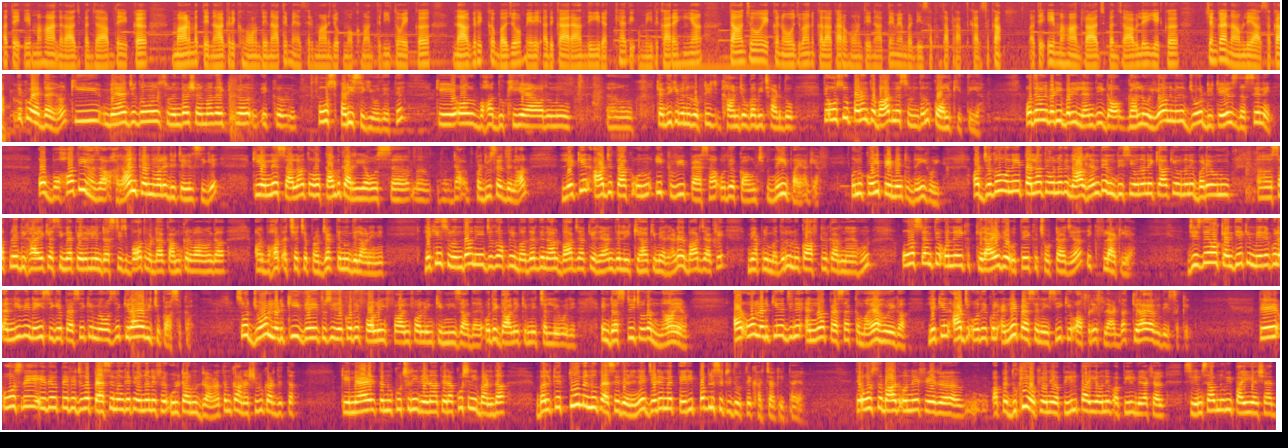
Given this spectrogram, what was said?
ਅਤੇ ਇਹ ਮਹਾਨ ਰਾਜ ਪੰਜਾਬ ਦੇ ਇੱਕ ਮਾਣਮੱਤੇ ਨਾਗਰਿਕ ਹੋਣ ਦੇ ਨਾਤੇ ਮੈਂ ਸਿਰਮਾਨਯੋਗ ਮੁੱਖ ਮੰਤਰੀ ਤੋਂ ਇੱਕ ਨਾਗਰਿਕ ਵਜੋਂ ਮੇਰੇ ਅਧਿਕਾਰਾਂ ਦੀ ਰੱਖਿਆ ਦੀ ਉਮੀਦ ਕਰ ਰਹੀ ਹਾਂ। ਤਾਂ ਜੋ ਇੱਕ ਨੌਜਵਾਨ ਕਲਾਕਾਰ ਹੋਣ ਦੇ ਨਾਤੇ ਮੈਂ ਵੱਡੀ ਸਫਲਤਾ ਪ੍ਰਾਪਤ ਕਰ ਸਕਾਂ ਅਤੇ ਇਹ ਮਹਾਨ ਰਾਜ ਪੰਜਾਬ ਲਈ ਇੱਕ ਚੰਗਾ ਨਾਮ ਲਿਆ ਸਕਾਂ। ਦੇਖੋ ਐਦਾਂ ਆ ਕਿ ਮੈਂ ਜਦੋਂ ਸੁਰਿੰਦਰ ਸ਼ਰਮਾ ਦਾ ਇੱਕ ਇੱਕ ਪੋਸਟ ਪੜ੍ਹੀ ਸੀਗੀ ਉਹਦੇ ਉੱਤੇ ਕਿ ਉਹ ਬਹੁਤ ਦੁਖੀ ਹੈ ਔਰ ਉਹਨੂੰ ਅਹ, ਕਹਿੰਦੀ ਕਿ ਮੈਨੂੰ ਰੋਟੀ ਖਾਣ ਜੋਗਾ ਵੀ ਛੱਡ ਦਿਓ ਤੇ ਉਸ ਨੂੰ ਪੜਨ ਤੋਂ ਬਾਅਦ ਮੈਂ ਸੁਰਿੰਦਰ ਨੂੰ ਕਾਲ ਕੀਤੀ ਆ। ਉਹਦੇ ਨਾਲ ਬੜੀ ਬੜੀ ਲੈਂਦੀ ਗੱਲ ਹੋਈ ਆ। ਉਹਨੇ ਮੈਨੂੰ ਜੋ ਡਿਟੇਲਸ ਦੱਸੇ ਨੇ ਉਹ ਬਹੁਤ ਹੀ ਹਜ਼ਾ- ਹੈਰਾਨ ਕਰਨ ਵਾਲੇ ਡਿਟੇਲ ਸੀਗੇ ਕਿ ਇੰਨੇ ਸਾਲਾਂ ਤੋਂ ਉਹ ਕੰਮ ਕਰ ਰਹੀ ਹੈ ਉਸ ਪ੍ਰੋਡਿਊਸਰ ਦੇ ਨਾਲ। ਲੇਕਿਨ ਅੱਜ ਤੱਕ ਉਹਨੂੰ ਇੱਕ ਵੀ ਪੈਸਾ ਉਹਦੇ ਅਕਾਊਂਟ 'ਚ ਨਹੀਂ ਪਾਇਆ ਗਿਆ। ਉਹਨੂੰ ਕੋਈ ਪੇਮੈਂਟ ਨਹੀਂ ਹੋਈ। ਔਰ ਜਦੋਂ ਉਹਨੇ ਪਹਿਲਾਂ ਤੇ ਉਹਨਾਂ ਦੇ ਨਾਲ ਰਹਿੰਦੇ ਹੁੰਦੀ ਸੀ ਉਹਨਾਂ ਨੇ ਕਿਹਾ ਕਿ ਉਹਨਾਂ ਨੇ ਬੜੇ ਉਹਨੂੰ ਅਹ, ਸੁਪਨੇ ਦਿਖਾਏ ਕਿ ਅਸੀਂ ਮੈਂ ਤੇਰੇ ਲਈ ਇੰਡਸਟਰੀ 'ਚ ਬਹੁਤ ਵੱਡਾ ਕੰਮ ਕਰਵਾਵਾਂਗਾ ਔਰ ਬਹੁਤ ਅੱਛੇ ਅੱਛੇ ਪ੍ਰੋਜੈਕਟ ਤੈਨੂੰ ਦਿਲਾਣੇ ਨੇ। ਲੇਕਿਨ ਸੁਨੰਦਾ ਨੇ ਜਦੋਂ ਆਪਣੀ ਮਦਰ ਦੇ ਨਾਲ ਬਾਹਰ ਜਾ ਕੇ ਰਹਿਣ ਦੇ ਲਈ ਕਿਹਾ ਕਿ ਮੈਂ ਰਹਿਣਾ ਹੈ ਬਾਹਰ ਜਾ ਕੇ ਮੈਂ ਆਪਣੀ ਮਦਰ ਨੂੰ ਲੁੱਕ ਆਫਟਰ ਕਰਨਾ ਹੈ ਹੁਣ ਉਸ ਟਾਈਮ ਤੇ ਉਹਨੇ ਇੱਕ ਕਿਰਾਏ ਦੇ ਉੱਤੇ ਇੱਕ ਛੋਟਾ ਜਿਹਾ ਇੱਕ ਫਲੈਟ ਲਿਆ। ਜਿਸ ਦੇ ਉਹ ਕਹਿੰਦੀ ਹੈ ਕਿ ਮੇਰੇ ਕੋਲ ਇੰਨੀ ਵੀ ਨਹੀਂ ਸੀਗੇ ਪੈਸੇ ਕਿ ਮੈਂ ਉਸ ਦੇ ਕਿਰਾਇਆ ਵੀ ਚੁਕਾ ਸਕਾਂ। ਸੋ ਜੋ ਲੜਕੀ ਦੇ ਤੁਸੀਂ ਦੇਖੋ ਉਹਦੇ ਫੋਲੋਇੰਗ ਫਨ ਫੋਲੋਇੰਗ ਕਿੰਨੀ ਜ਼ਿਆਦਾ ਹੈ, ਉਹਦੇ ਗਾਣੇ ਕਿੰਨੇ ਚੱਲੇ ਹੋਏ ਨੇ ਇੰਡਸਟਰੀ 'ਚ ਉਹਦਾ ਨਾਂ ਆ। ਔਰ ਉਹ ਲੜਕੀ ਨੇ ਜਿਹਨੇ ਇੰਨਾ ਪੈਸਾ ਕਮਾਇਆ ਹੋਵੇਗਾ ਲੇਕਿਨ ਅੱਜ ਉਹਦੇ ਕੋਲ ਇੰਨੇ ਪੈਸੇ ਨਹੀਂ ਸੀ ਕਿ ਉਹ ਆਪਣੇ ਫਲੈਟ ਦਾ ਕਿਰਾਇਆ ਵੀ ਦੇ ਸਕੇ। ਤੇ ਉਸ ਨੇ ਇਹਦੇ ਉੱਤੇ ਫਿਰ ਜਦੋਂ ਪੈਸੇ ਮੰਗੇ ਤੇ ਉਹਨਾਂ ਨੇ ਫਿਰ ਉਲਟਾ ਉਹਨੂੰ ਡਰਾਣਾ, ਧਮਕਾਉਣਾ ਸ਼ੁਰੂ ਕਰ ਦਿੱਤਾ ਕਿ ਮੈਂ ਤੈਨੂੰ ਕੁਝ ਨਹੀਂ ਦੇਣਾ, ਤੇਰਾ ਕੁਝ ਨਹੀਂ ਬਣਦਾ ਬਲਕਿ ਤੂੰ ਮੈਨੂੰ ਪੈਸੇ ਦੇਣੇ ਨੇ ਜਿਹੜੇ ਮੈਂ ਤੇਰੀ ਪਬਲਿਸਿਟੀ ਦੇ ਉੱਤੇ ਖਰਚਾ ਕੀਤਾ ਹੈ ਤੇ ਉਸ ਤੋਂ ਬਾਅਦ ਉਹਨੇ ਫਿਰ ਆਪਣੇ ਦੁਖੀ ਹੋ ਕੇ ਉਹਨੇ ਅਪੀਲ ਪਾਈ ਹੈ ਉਹਨੇ ਅਪੀਲ ਮੇਰਾ ਖਿਆਲ ਸੀਐਮ ਸਾਹਿਬ ਨੂੰ ਵੀ ਪਾਈ ਹੈ ਸ਼ਾਇਦ।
